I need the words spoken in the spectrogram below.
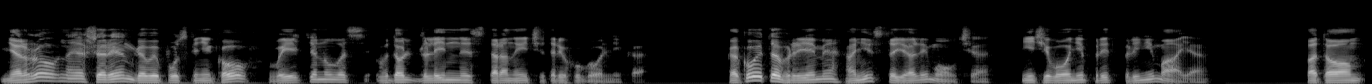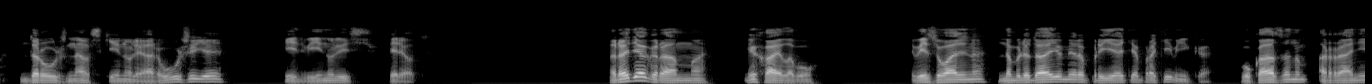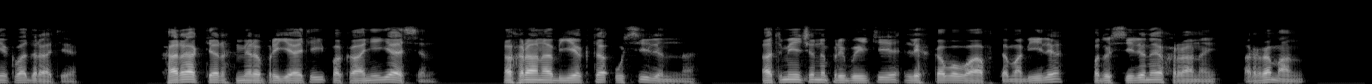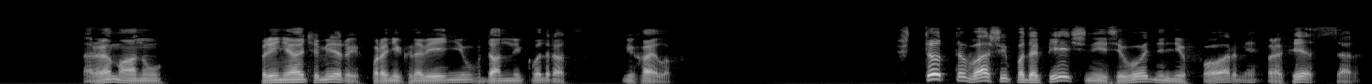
Неровная шеренга выпускников вытянулась вдоль длинной стороны четырехугольника. Какое-то время они стояли молча, ничего не предпринимая. Потом дружно вскинули оружие и двинулись вперед. Радиограмма Михайлову. Визуально наблюдаю мероприятие противника в указанном ранее квадрате. Характер мероприятий пока не ясен. Охрана объекта усилена. Отмечено прибытие легкового автомобиля под усиленной охраной. Роман. Роману. Принять меры к проникновению в данный квадрат. Михайлов. Что-то ваши подопечные сегодня не в форме, профессор.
